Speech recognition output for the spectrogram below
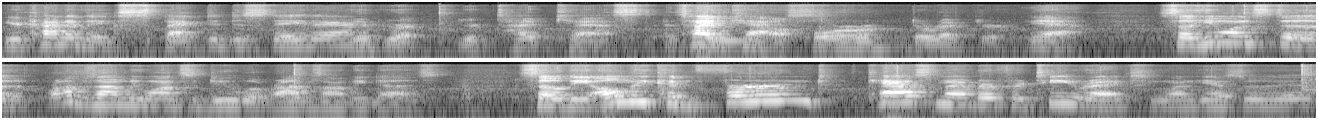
you're kind of expected to stay there. You're, you're, you're typecast as Typecast. a horror director. Yeah. So he wants to, Rob Zombie wants to do what Rob Zombie does. So the only confirmed cast member for T-Rex, you want to guess who it is?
